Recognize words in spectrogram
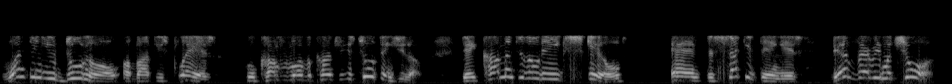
one thing you do know about these players who come from other countries is two things you know. They come into the league skilled, and the second thing is they're very mature.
